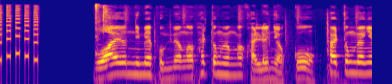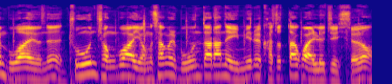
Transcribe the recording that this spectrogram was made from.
you 모아요님의 본명은 활동명과 관련이 없고 활동명인 모아요는 좋은 정보와 영상을 모은다라는 의미를 가졌다고 알려져 있어요.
